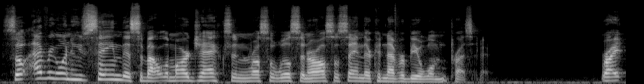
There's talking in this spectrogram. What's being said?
so everyone who's saying this about Lamar Jackson and Russell Wilson are also saying there could never be a woman president. Right?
